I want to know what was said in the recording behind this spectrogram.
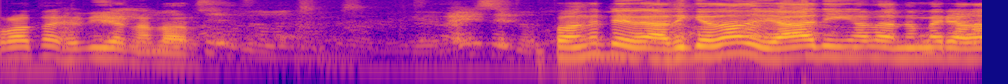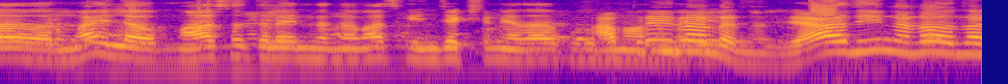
குரோத்தாக ஹெவியாக நல்லா இருக்கும். இப்போ வந்துட்டு அதுக்கு ஏதாவது வியாதிகள் அந்த மாதிரி ஏதாவது வருமா? இல்ல மாசத்துல இந்த இந்த மாசத்துக்கு இன்ஜெக்ஷன் ஏதாவது மாதிரி? இல்லை வியாதி நல்லா இந்த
